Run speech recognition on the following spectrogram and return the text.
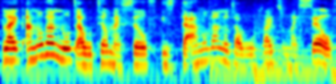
Like another note I would tell myself is that another note I would write to myself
